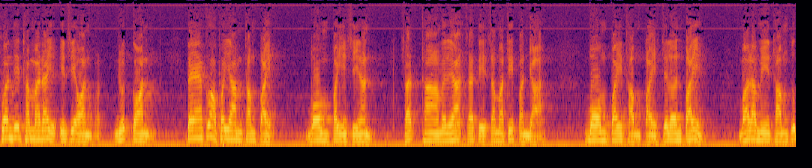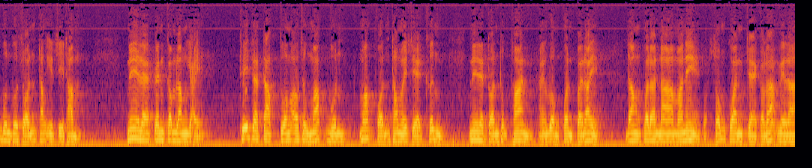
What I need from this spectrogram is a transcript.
ควรที่ทำมาได้อินทรีย์อ่อนหยุดก่อน แต่ก็พยายามทำไปบ่มไปอินทรีย์นั้นศรัทธาวิริยะสติสมาธิปัญญาบ่มไปทำไปเจริญไป บารมีธรรมคือบุญกุศลทั้งอินทรีย์ธรรม นี่แหละเป็นกำลังใหญ่ ที่จะตักตวงเอาถึงมรรคบุญมรรคผลทำให้เศษขึ้น นี่ในตอนทุกท่านให้ร่วงพ้นไปได้ ดังพรณนามานี่สมควรแก่กะละเวลา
